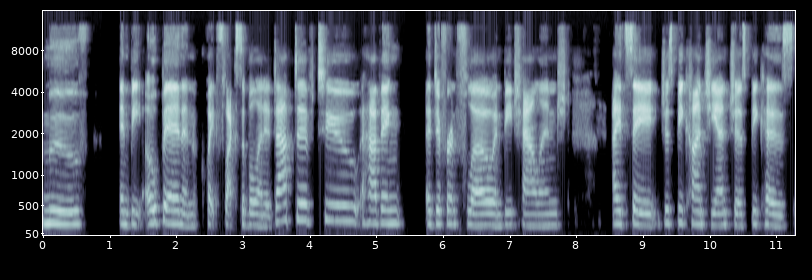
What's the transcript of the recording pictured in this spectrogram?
move and be open and quite flexible and adaptive to having a different flow and be challenged. I'd say just be conscientious because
